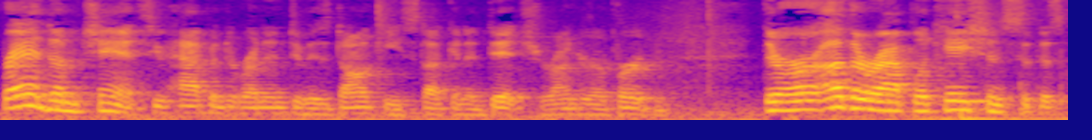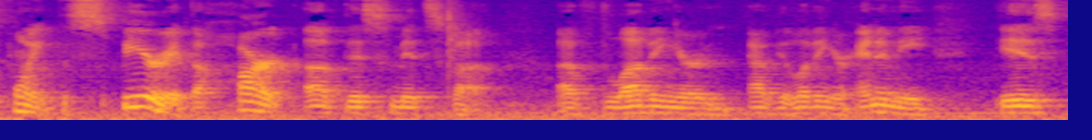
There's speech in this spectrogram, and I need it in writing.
random chance you happen to run into his donkey stuck in a ditch or under a burden. There are other applications to this point. The spirit, the heart of this mitzvah of loving your of loving your enemy is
